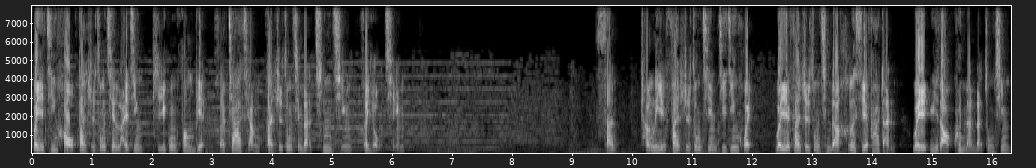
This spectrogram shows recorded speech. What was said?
为今后范氏宗亲来京提供方便和加强范氏宗亲的亲情和友情。三、成立范氏宗亲基金会，为范氏宗亲的和谐发展，为遇到困难的宗亲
